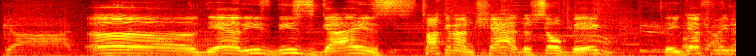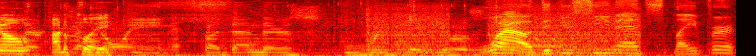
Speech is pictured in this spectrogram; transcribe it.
god. that Uh, yeah, these these guys talking on chat, they're so big, they definitely Like, I know how to play. Annoying, but then there's ridiculous. Wow, did you see that sniper?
